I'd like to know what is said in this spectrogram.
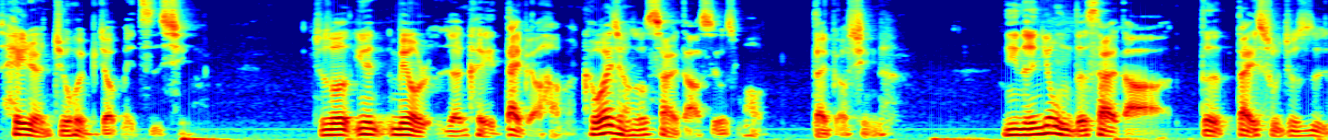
黑人就会比较没自信。就说因为没有人可以代表他们。可我在想说，塞尔达是有什么好代表性的？你能用的塞尔达的代数就是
